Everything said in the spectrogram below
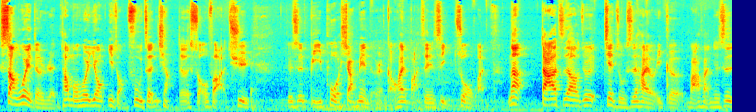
上位的人他们会用一种负增强的手法去。就是逼迫下面的人赶快把这件事情做完。那大家知道，就是建筑师还有一个麻烦，就是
